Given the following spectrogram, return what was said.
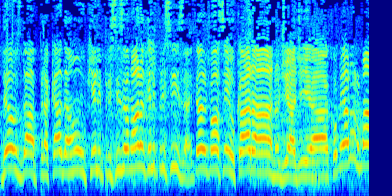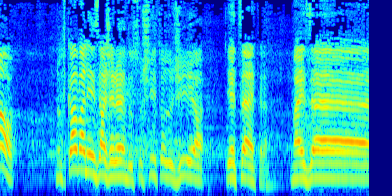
Deus dá para cada um o que ele precisa na hora que ele precisa. Então ele falou assim, o cara no dia a dia comia normal. Não ficava ali exagerando, sushi todo dia e etc. Mas é,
